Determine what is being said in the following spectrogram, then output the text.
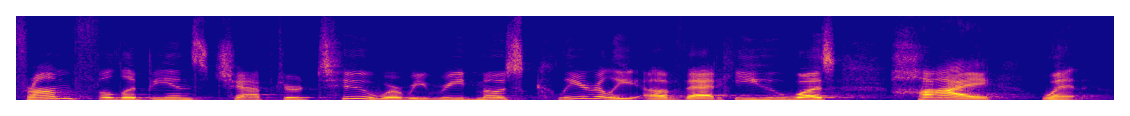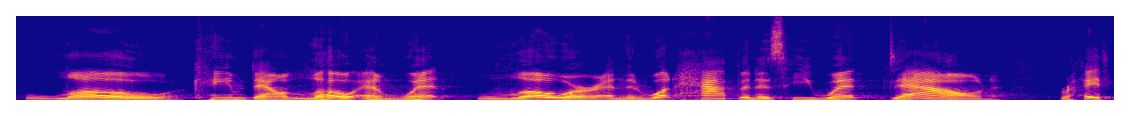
From Philippians chapter 2, where we read most clearly of that. He who was high went low, came down low, and went lower. And then what happened is he went down, right?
